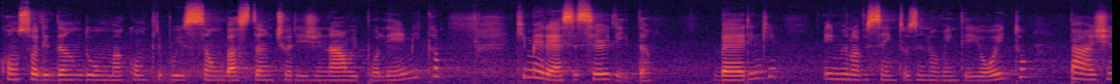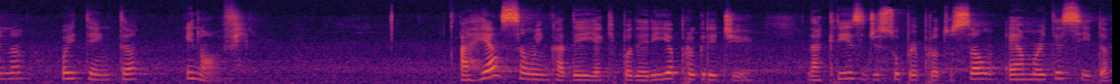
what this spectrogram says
consolidando uma contribuição bastante original e polêmica que merece ser lida. Bering, em 1998, página 89. A reação em cadeia que poderia progredir na crise de superprodução é amortecida,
